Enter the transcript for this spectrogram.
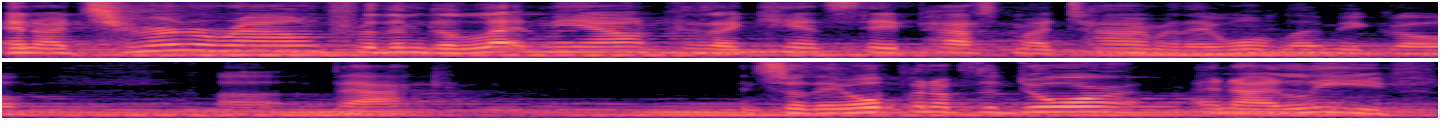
And I turn around for them to let me out because I can't stay past my time or they won't let me go uh, back. And so they open up the door and I leave.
